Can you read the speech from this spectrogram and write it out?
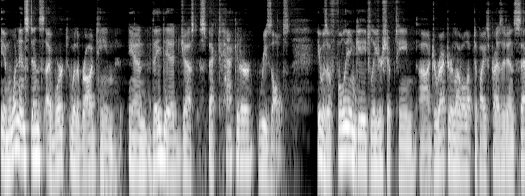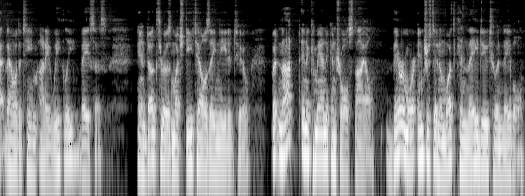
In one instance, I worked with a broad team, and they did just spectacular results. It was a fully engaged leadership team, uh, director level up to vice president, sat down with the team on a weekly basis and dug through as much detail as they needed to, but not in a command and control style. They were more interested in what can they do to enable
